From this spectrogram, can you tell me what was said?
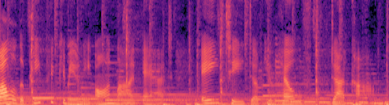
Follow the PPIC community online at atwhealth.com.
